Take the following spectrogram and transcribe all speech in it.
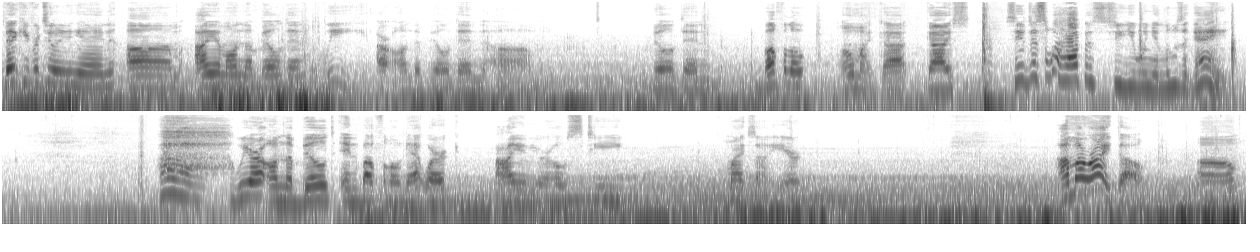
thank you for tuning in. Um, I am on the building. We are on the building. Um, building Buffalo. Oh my God, guys. See, this is what happens to you when you lose a game. we are on the Build in Buffalo Network. I am your host, T. Mike's not here. I'm alright though. Um,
